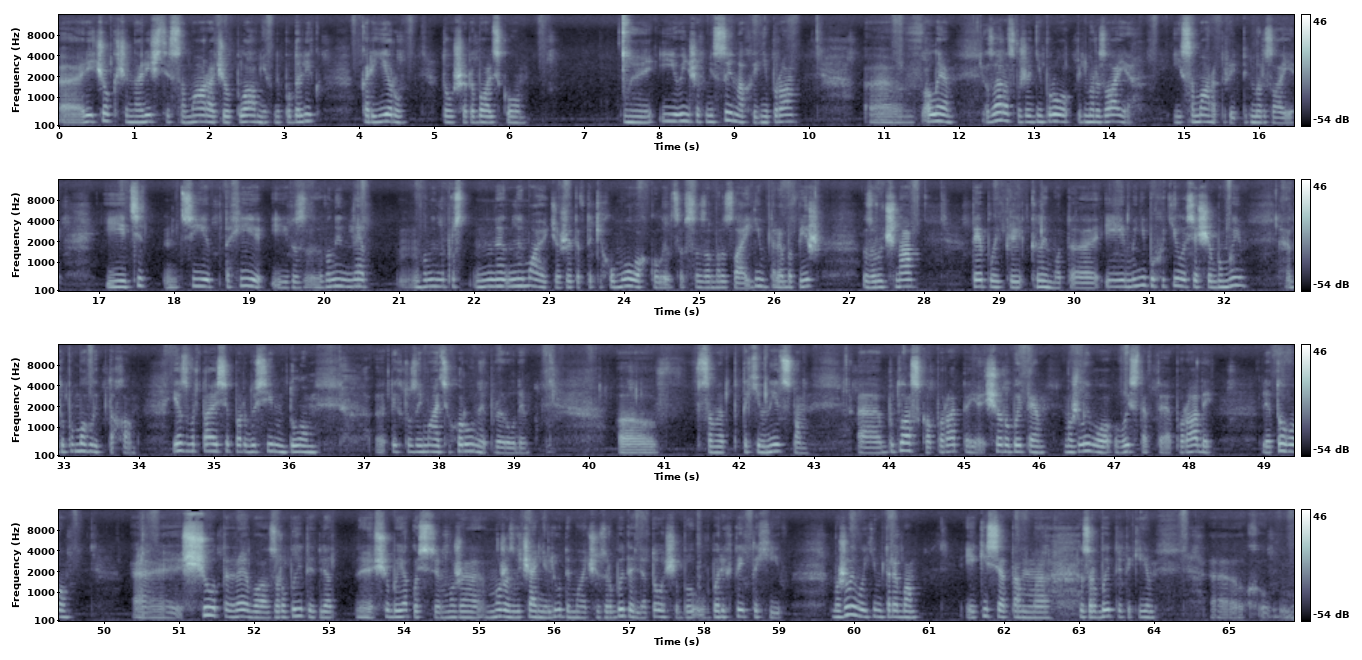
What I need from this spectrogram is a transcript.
е, річок чи на річці Самара, чи в плавнях, неподалік кар'єру того Шеребальського. І в інших місцинах Дніпра. Але Зараз вже Дніпро підмерзає, і Самара підмерзає. І ці ці птахи і вони не вони не, просто, не, не мають жити в таких умовах, коли це все замерзає. Їм треба більш зручна, теплий клімат. І мені би хотілося, щоб ми допомогли птахам. Я звертаюся передусім до е, тих, хто займається охороною природи. Е, саме птахівництвом. Е, будь ласка, порадьте, що робити. Можливо, виставте поради для того, що треба зробити, для, щоб якось, може, може, звичайні люди мають зробити для того, щоб вберегти птахів. Можливо, їм треба якісь там зробити такі,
